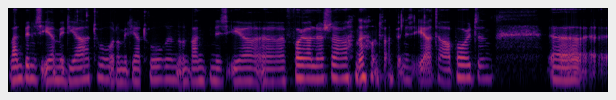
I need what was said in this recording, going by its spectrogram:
wann bin ich eher Mediator oder Mediatorin und wann bin ich eher, äh, Feuerlöscher, ne, und wann bin ich eher Therapeutin, äh,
